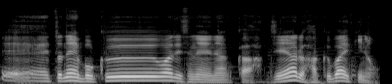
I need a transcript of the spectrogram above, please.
えー、っとね、僕はですね、なんか JR 白馬駅の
